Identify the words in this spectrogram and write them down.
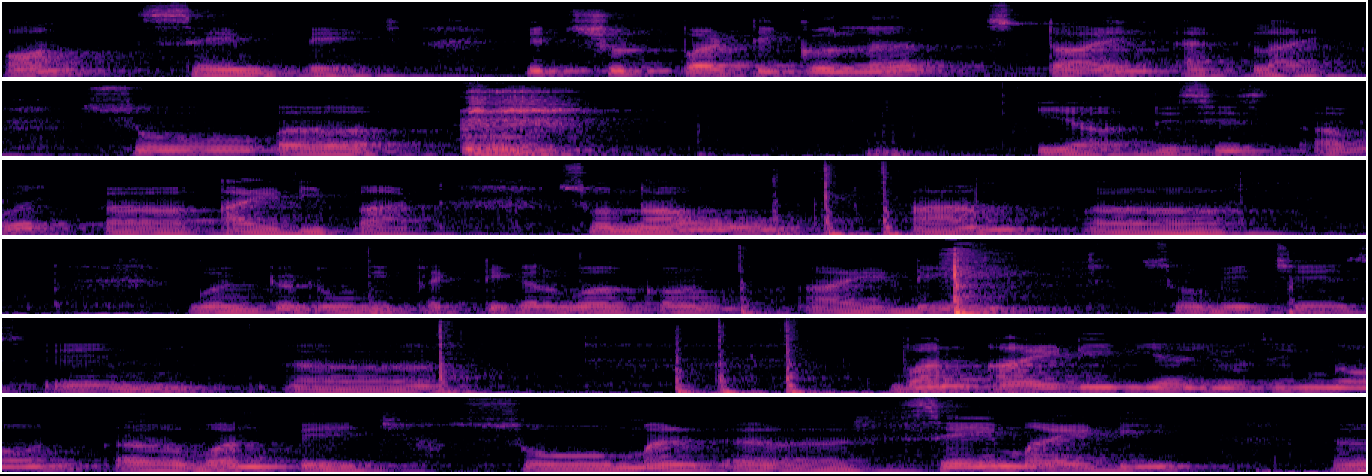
on same page. It should particular style applied so uh, yeah this is our uh, id part. So now i'm uh, going to do the practical work on id so which is in uh, one id we are using on uh, one page. So uh, same id uh,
